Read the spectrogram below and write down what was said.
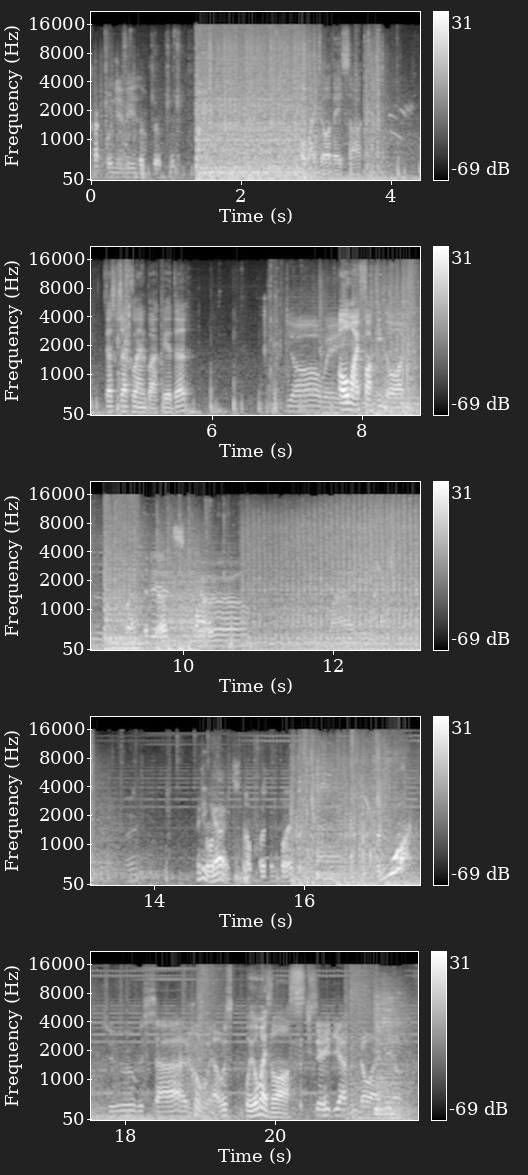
California visa. Oh my god, they suck. That's Jackal and Blackbeard dead. Yahweh. Oh my fucking god. That's Girl. Where'd he go? Stop fucking playing. What? Suicide. Oh, that was. We almost lost. Dude, you have no idea.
